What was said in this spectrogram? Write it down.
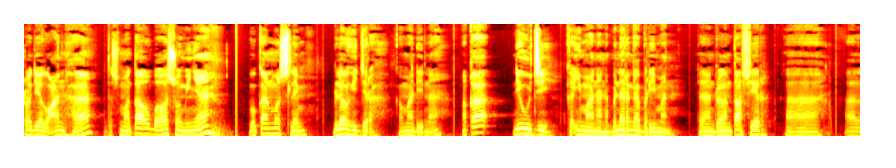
radhiyallahu anha kita semua tahu bahwa suaminya bukan muslim beliau hijrah ke Madinah maka diuji keimanan benar nggak beriman. Dan dalam tafsir uh, al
